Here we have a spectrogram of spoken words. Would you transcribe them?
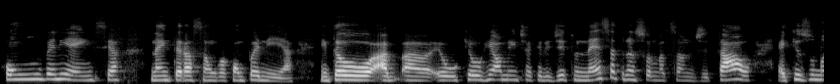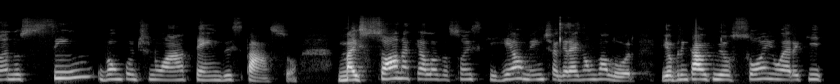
conveniência na interação com a companhia. Então, a, a, eu, o que eu realmente acredito nessa transformação digital é que os humanos sim vão continuar tendo espaço mas só naquelas ações que realmente agregam valor. E eu brincava que meu sonho era que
